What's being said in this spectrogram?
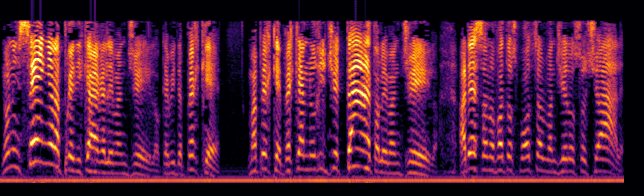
non insegnano a predicare l'Evangelo, capite? Perché? Ma perché? Perché hanno rigettato l'Evangelo, adesso hanno fatto spozzo al Vangelo sociale.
